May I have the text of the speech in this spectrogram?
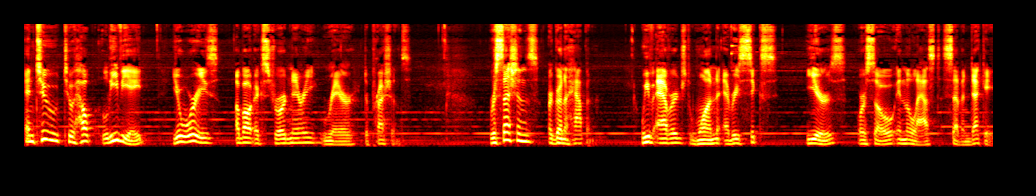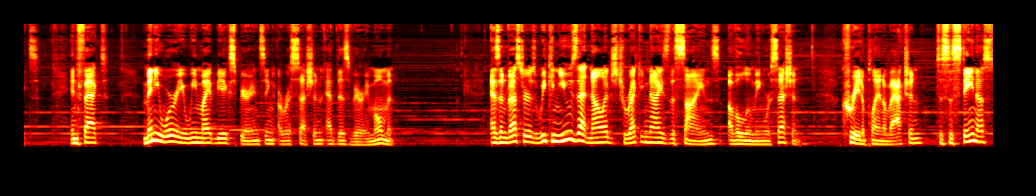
and two, to help alleviate your worries about extraordinary rare depressions. Recessions are going to happen. We've averaged one every six years or so in the last seven decades. In fact, many worry we might be experiencing a recession at this very moment. As investors, we can use that knowledge to recognize the signs of a looming recession, create a plan of action, to sustain us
